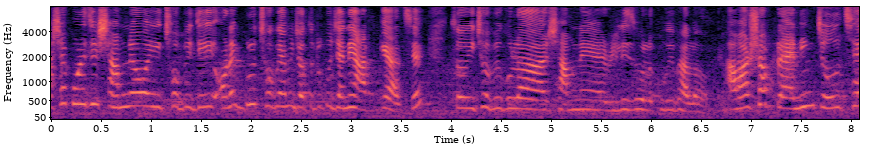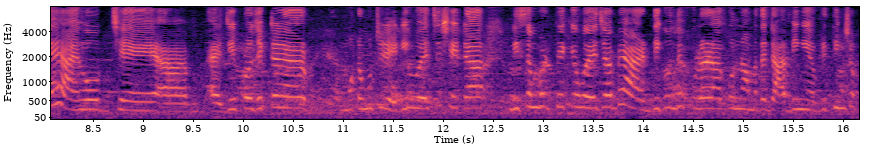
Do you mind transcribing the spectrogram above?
আশা করি যে সামনেও এই ছবি, যেই অনেকগুলো ছবি আমি যতটুকু জানি আটকে আছে সো এই ছবিগুলো সামনে রিলিজ হলে খুবই ভালো হবে। আমার সব প্ল্যানিং চলছে আই হোপ যে যে প্রজেক্টটা মোটামুটি রেডি হয়েছে, সেটা ডিসেম্বর থেকে হয়ে যাবে, আর দিগন্তে ফুলের আগুন, আমাদের ডাবিং এভরিথিং সব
